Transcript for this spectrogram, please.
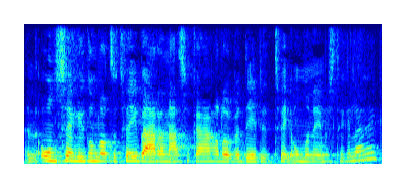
en ons zeg ik omdat we twee banen naast elkaar hadden. We deden twee ondernemers tegelijk.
